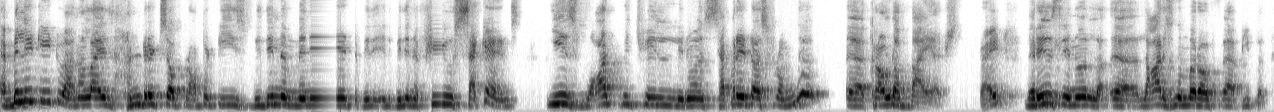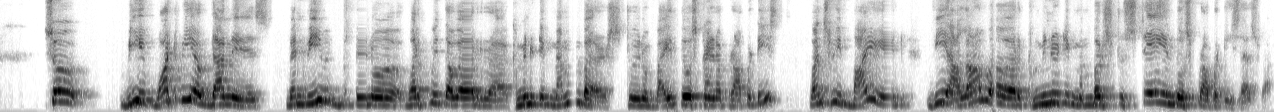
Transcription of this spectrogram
ability to analyze hundreds of properties within a minute within, within a few seconds is what which will you know separate us from the uh, crowd of buyers right? There is you know uh, large number of uh, people. So we what we have done is when we you know work with our uh, community members to you know buy those kind of properties once we buy it we allow our community members to stay in those properties as well.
